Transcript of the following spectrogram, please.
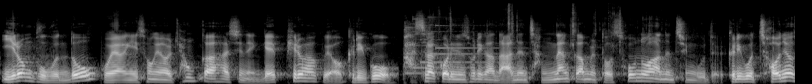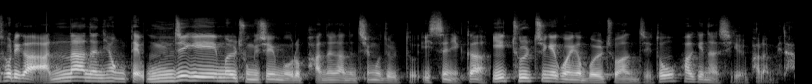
이런 부분도 고양이 성향을 평가하시는 게 필요하고요. 그리고 바스락거리는 소리가 나는 장난감을 더 선호하는 친구들 그리고 전혀 소리가 안 나는 형태 움직임을 중심으로 반응하는 친구들도 있으니까 이 둘 중에 고양이가 뭘 좋아하는지도 확인하시길 바랍니다.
